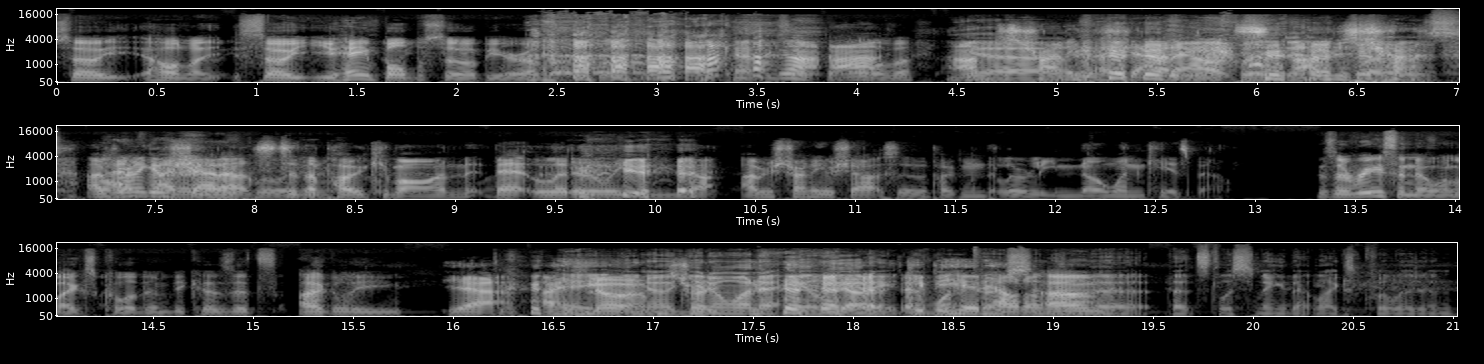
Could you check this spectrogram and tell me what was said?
So hold on. So you hate Bulbasaur, but you're other. I can't accept No, that, I- Oliver. I'm just trying to give shout outs. I'm just trying. I'm trying to give shout outs to the Pokemon that literally. no, I'm just trying to give shout outs to the Pokemon that literally no one cares about. There's a reason no one likes Quilladin because it's ugly. Yeah, I Hey, know. you know, you trying- don't want to alienate the your one head held person up. Um, the- that's listening that likes Quilladin.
